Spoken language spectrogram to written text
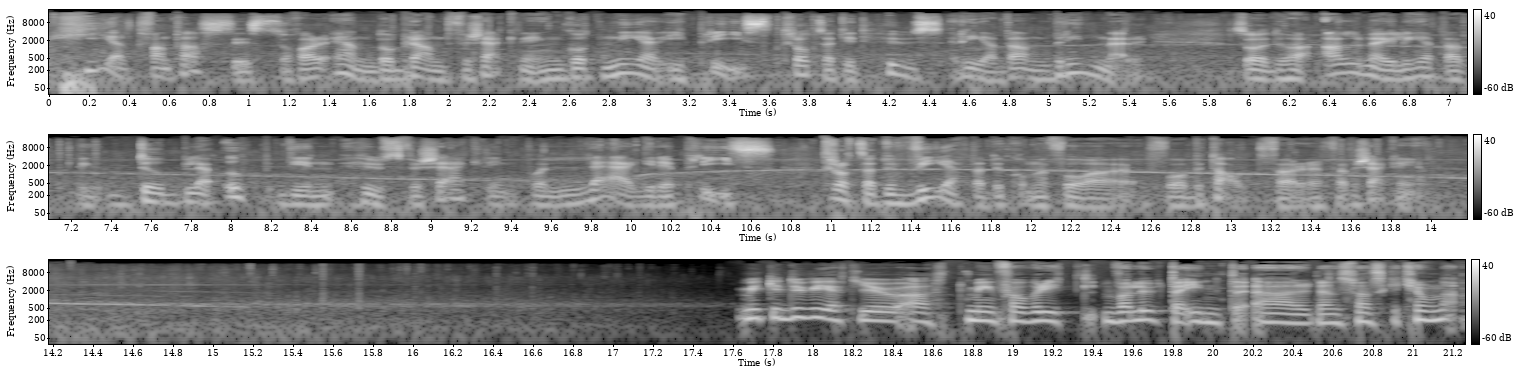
helt fantastiskt, så har ändå brandförsäkringen gått ner i pris trots att ditt hus redan brinner. Så du har all möjlighet att dubbla upp din husförsäkring på lägre pris trots att du vet att du kommer få, få betalt för, för försäkringen. Micke, du vet ju att min favoritvaluta inte är den svenska kronan.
